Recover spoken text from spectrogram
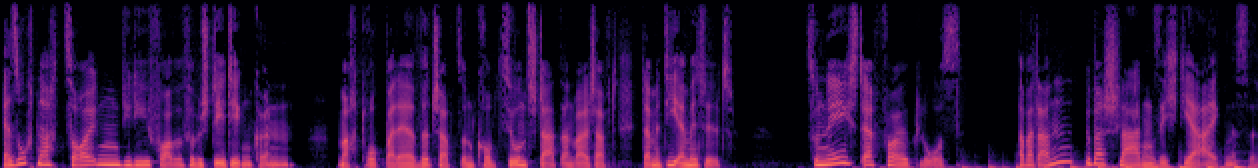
Er sucht nach Zeugen, die die Vorwürfe bestätigen können, macht Druck bei der Wirtschafts- und Korruptionsstaatsanwaltschaft, damit die ermittelt. Zunächst erfolglos. Aber dann überschlagen sich die Ereignisse.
